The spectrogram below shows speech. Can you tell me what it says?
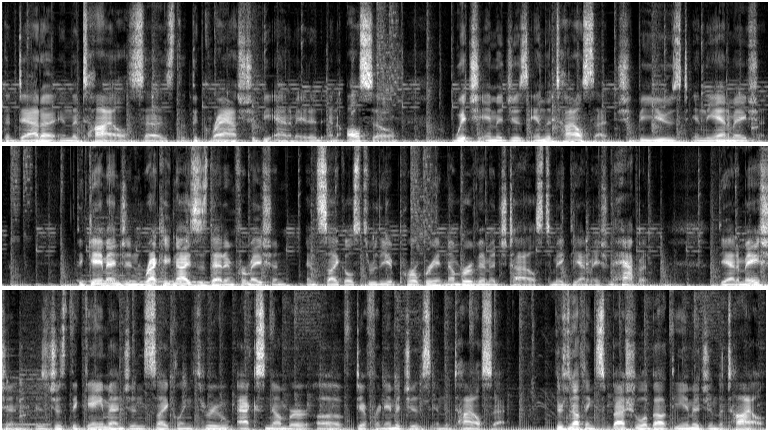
The data in the tile says that the grass should be animated and also which images in the tile set should be used in the animation. The game engine recognizes that information and cycles through the appropriate number of image tiles to make the animation happen. The animation is just the game engine cycling through X number of different images in the tile set. There's nothing special about the image in the tile,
